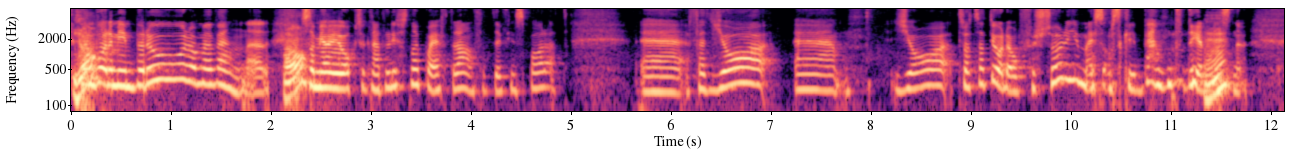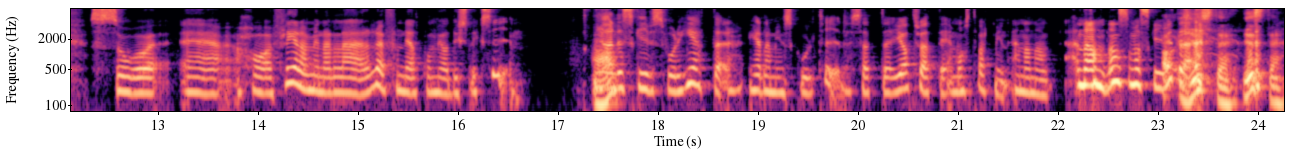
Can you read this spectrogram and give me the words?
ja. med både min bror och med vänner. Ja. Som jag ju också kunnat lyssna på i efterhand för att det finns sparat. Eh, för att jag, eh, jag, trots att jag då försörjer mig som skribent delvis nu, så eh, har flera av mina lärare funderat på om jag har dyslexi. Jag hade skrivsvårigheter hela min skoltid. Så eh, jag tror att det måste varit min, en, annan, en annan som har skrivit det Ja, där. just det, just det.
